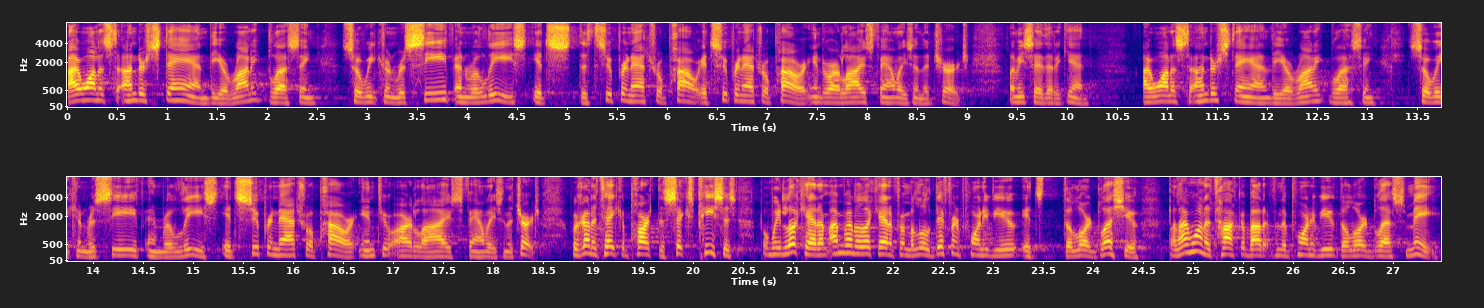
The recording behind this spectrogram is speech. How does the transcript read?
I want us to understand the Aaronic blessing so we can receive and release its the supernatural power, its supernatural power into our lives, families, and the church. Let me say that again. I want us to understand the Aaronic blessing so we can receive and release its supernatural power into our lives, families, and the church. We're going to take apart the six pieces, but when we look at them, I'm going to look at them from a little different point of view. It's the Lord bless you, but I want to talk about it from the point of view of the Lord bless me.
